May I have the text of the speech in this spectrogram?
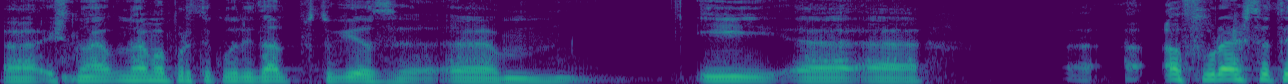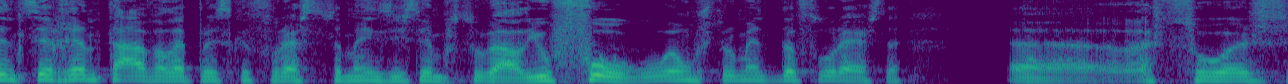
Uh, isto não é, não é, uma particularidade portuguesa. Um, e uh, uh, a floresta tem de ser rentável, é para isso que a floresta também existe em Portugal. E o fogo é um instrumento da floresta. As pessoas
